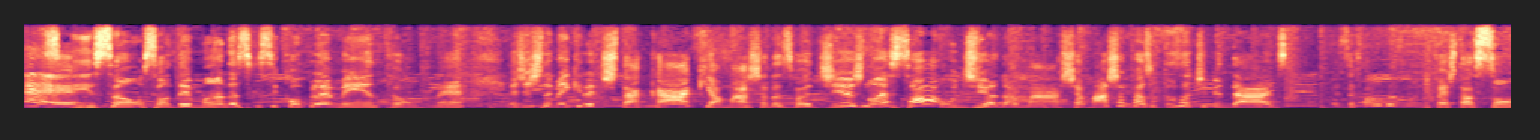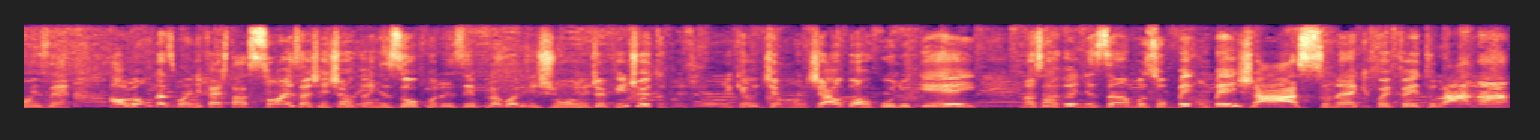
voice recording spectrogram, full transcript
É, E são, são demandas que se complementam, né? A gente também queria destacar que a Marcha das Vadias não é só o dia da marcha. A marcha faz outras atividades. Você falou das manifestações, né? Ao longo das manifestações, a gente organizou, por exemplo, agora em junho, dia 28 de junho, que é o Dia Mundial do Orgulho Gay, nós organizamos um beijaço, né? Que foi feito lá na,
